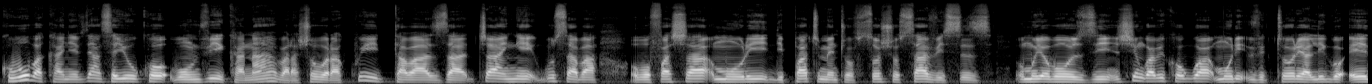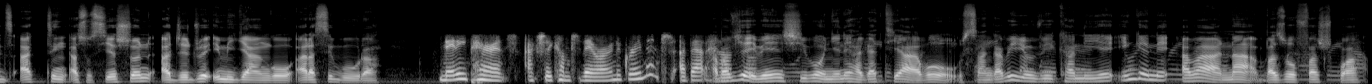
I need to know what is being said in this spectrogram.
Kububakanye vyanse yuko bumvikana barashobora kwitabaza canke gusaba ubufasha muri Department of Social Services. Umuyobozi nshingwabikorwa muri Victoria Legal Aids Acting Association ajejwe imiryango arasigura. Many parents actually come to their own agreement about how abavyeyi benshi bonyene hagati yabo usanga biyumvikaniye ingene abana bazofashwa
